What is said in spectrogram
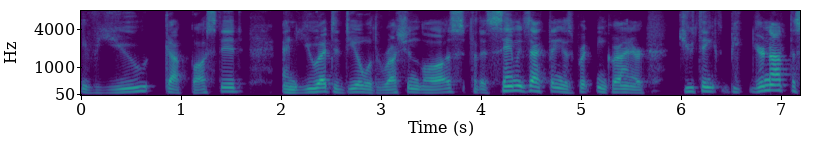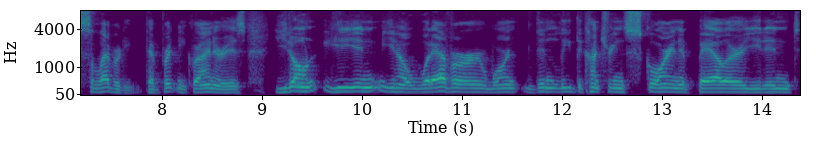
if you got busted and you had to deal with Russian laws for the same exact thing as Brittney Griner, do you think you're not the celebrity that Brittney Griner is? You don't, you didn't, you know, whatever, weren't, didn't lead the country in scoring at Baylor. You didn't,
